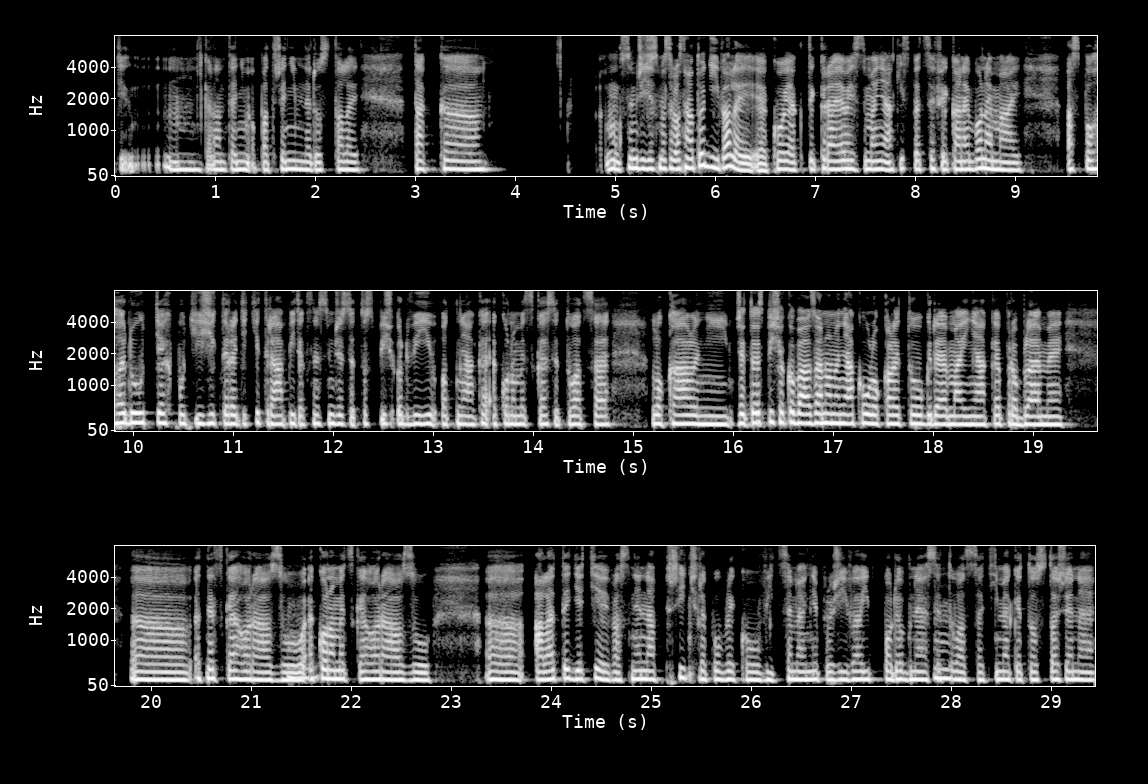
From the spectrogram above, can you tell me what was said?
tím mm, karanténním opatřením nedostali, tak eh, musím říct, že jsme se vlastně na to dívali, jako jak ty kraje, jestli mají nějaký specifika nebo nemají. A z pohledu těch potíží, které děti trápí, tak si myslím, že se to spíš odvíjí od nějaké ekonomické situace lokální, že to je spíš jako vázáno na nějakou lokalitu, kde mají nějaké problémy uh, etnického rázu, mm. ekonomického rázu, uh, ale ty děti vlastně napříč republikou víceméně prožívají podobné mhm. situace mm. tím, jak je to stažené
